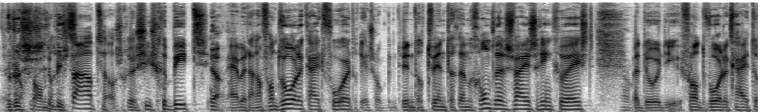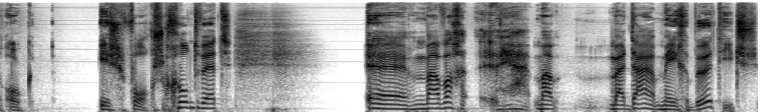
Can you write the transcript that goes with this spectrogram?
zelfstandige gebied. staat, als Russisch gebied. Ja. We hebben daar een verantwoordelijkheid voor. Er is ook in 2020 een grondwetswijziging geweest, waardoor die verantwoordelijkheid er ook is volgens de grondwet. Maar, wacht, ja, maar, maar daarmee gebeurt iets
